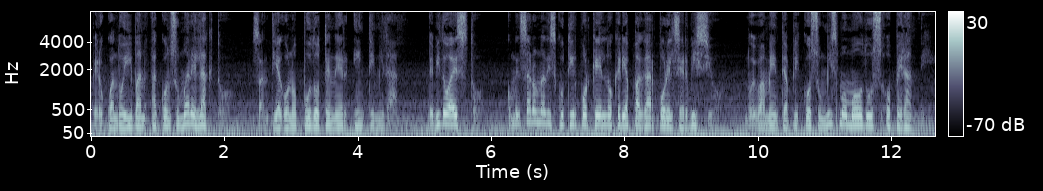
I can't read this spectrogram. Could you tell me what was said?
pero cuando iban a consumar el acto, Santiago no pudo tener intimidad. Debido a esto, comenzaron a discutir por qué él no quería pagar por el servicio. Nuevamente aplicó su mismo modus operandi.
